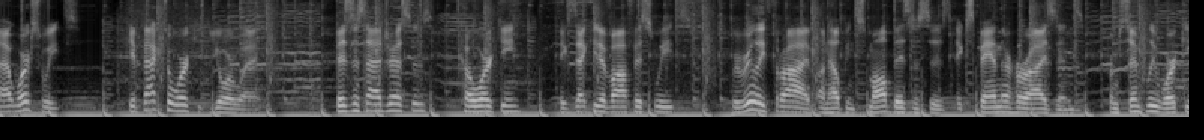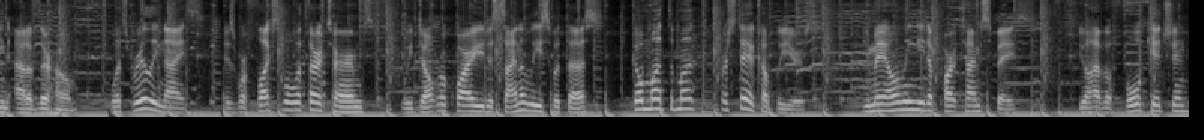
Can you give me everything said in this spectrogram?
At Work Suites, get back to work your way. Business addresses, co working, executive office suites. We really thrive on helping small businesses expand their horizons from simply working out of their home. What's really nice is we're flexible with our terms. We don't require you to sign a lease with us, go month to month, or stay a couple years. You may only need a part time space. You'll have a full kitchen,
